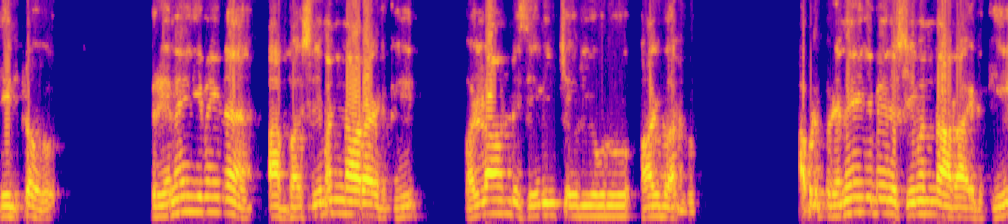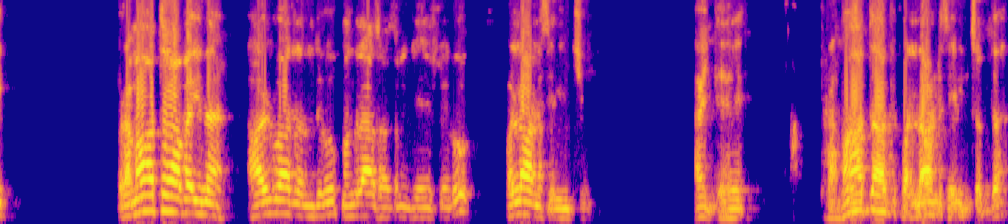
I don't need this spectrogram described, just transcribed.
దీంట్లో ప్రమేయమైన ఆ భ- శ్రీమన్నారాయణకి పళ్ళాండి సేవించేరు ఎవరు? ఆళ్వార్లు అప్పుడు ప్రమేయమైన శ్రీమన్నారాయణకి ప్రమాతమైన ఆళ్వార్లందరూ మంగళాశాసనం చేశారు పళ్ళాండి సేవించి అయితే ప్రమాతకి పళ్ళాండి సేవించద్దా?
